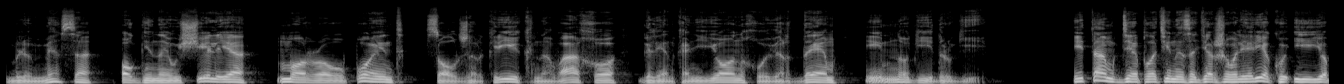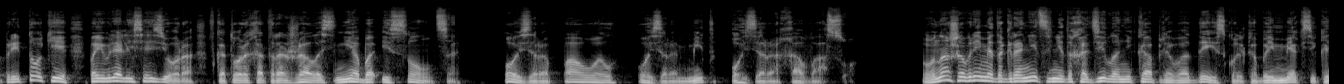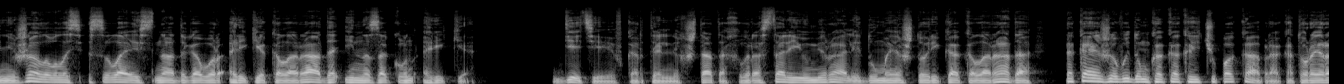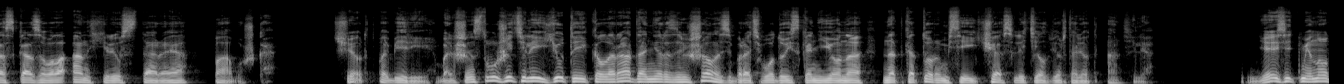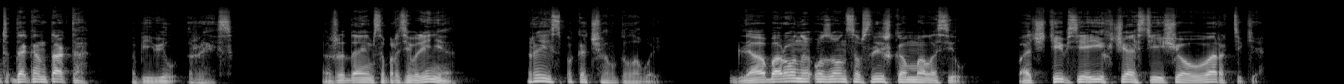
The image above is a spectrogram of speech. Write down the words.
Блюмеса, Огненное ущелье, Морроу-Пойнт, Солджер Крик, Навахо, Глен Каньон, Хувер-Дэм и многие другие. И там, где плотины задерживали реку и ее притоки, появлялись озера, в которых отражалось небо и солнце. Озеро Пауэлл, озеро Мид, озеро Хавасу. В наше время до границы не доходило ни капля воды, сколько бы Мексика не жаловалась, ссылаясь на договор о реке Колорадо и на закон о реке. Дети в картельных штатах вырастали и умирали, думая, что река Колорадо – такая же выдумка, как и Чупакабра, о рассказывала Анхелю старая бабушка. Черт побери, большинству жителей Юты и Колорадо не разрешалось брать воду из каньона, над которым сейчас летел вертолет Анхеля. «Десять минут до контакта», — объявил Рейс. «Ожидаем сопротивления?» Рейс покачал головой. Для обороны озонцев слишком мало сил. Почти все их части еще в Арктике.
